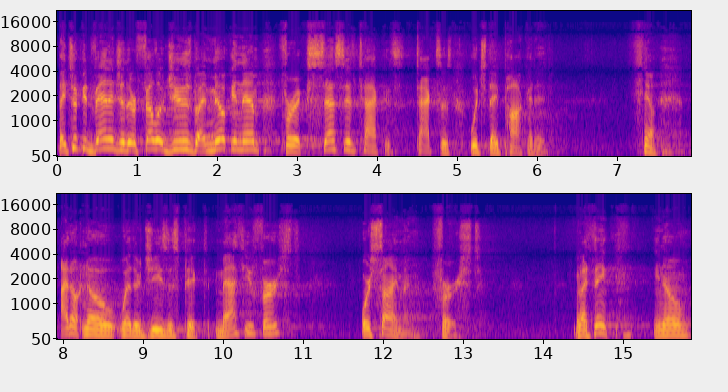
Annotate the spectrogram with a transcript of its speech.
They took advantage of their fellow Jews by milking them for excessive taxes, taxes which they pocketed. Now, I don't know whether Jesus picked Matthew first or Simon first. But I think, you know,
